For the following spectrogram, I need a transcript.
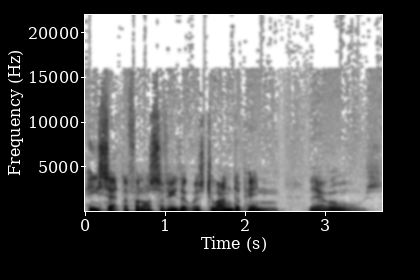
He set the philosophy that was to underpin their rules.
